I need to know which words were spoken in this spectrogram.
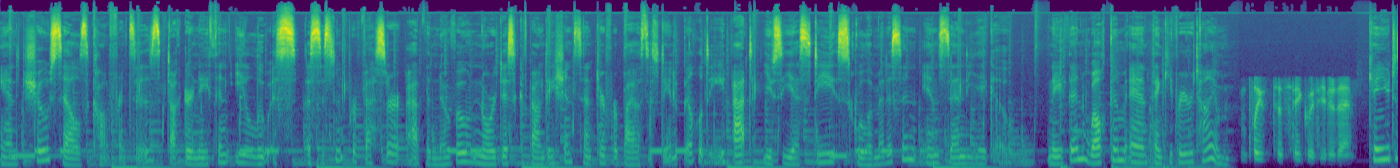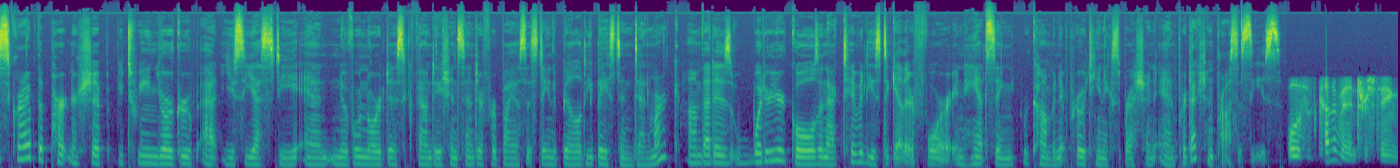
and CHO Cells conferences, Dr. Nathan E. Lewis, Assistant Professor at the Novo Nordisk Foundation Center for Biosustainability at UCSD School of Medicine in San Diego. Nathan, welcome and thank you for your time time. I'm pleased to speak with you today. Can you describe the partnership between your group at UCSD and Novo Nordisk Foundation Center for Biosustainability based in Denmark? Um, that is, what are your goals and activities together for enhancing recombinant protein expression and production processes? Well, this is kind of an interesting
